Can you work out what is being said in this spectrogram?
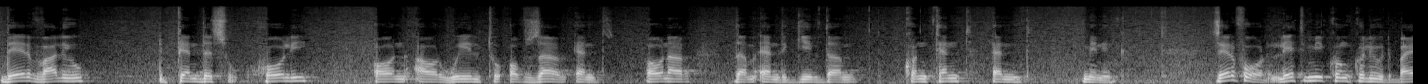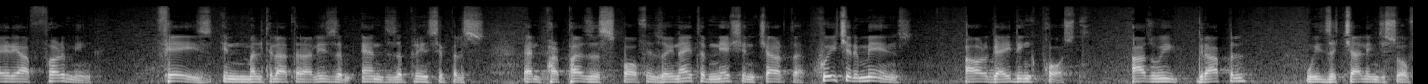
Their value depends wholly on our will to observe and honor them and give them content and meaning. Therefore, let me conclude by reaffirming faith in multilateralism and the principles and purposes of the United Nations Charter, which remains our guiding post as we grapple with the challenges of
